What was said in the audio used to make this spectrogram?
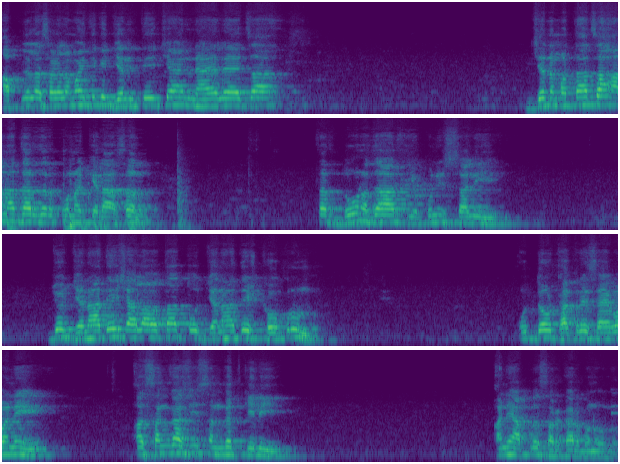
आपल्याला सगळ्याला माहिती आहे की जनतेच्या न्यायालयाचा जनमताचा अनादर जर कोणा केला असेल तर दोन हजार एकोणीस साली जो जनादेश आला होता तो जनादेश ठोकरून उद्धव ठाकरे साहेबांनी असंघाशी संगत केली आणि आपलं सरकार बनवलं.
